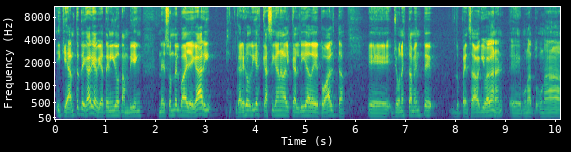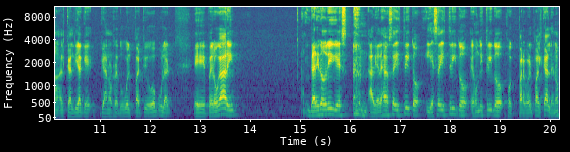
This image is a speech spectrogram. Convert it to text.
y que antes de Gary había tenido también Nelson del Valle. Gary, Gary Rodríguez casi gana la alcaldía de Toalta. Eh, yo honestamente pensaba que iba a ganar, eh, una, alcaldía que ganó, retuvo el Partido Popular. Eh, pero Gary, Gary Rodríguez había dejado ese distrito y ese distrito es un distrito pues, para el para alcalde, ¿no?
